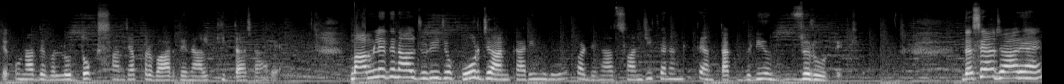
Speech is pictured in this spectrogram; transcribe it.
ਤੇ ਉਹਨਾਂ ਦੇ ਵੱਲੋਂ ਦੁੱਖ ਸਾਂਝਾ ਪਰਿਵਾਰ ਦੇ ਨਾਲ ਕੀਤਾ ਜਾ ਰਿਹਾ ਹੈ। ਮਾਮਲੇ ਦੇ ਨਾਲ ਜੁੜੀ ਜੋ ਹੋਰ ਜਾਣਕਾਰੀ ਮਿਲੀ ਹੈ, ਤੁਹਾਡੇ ਨਾਲ ਸਾਂਝੀ ਕਰਾਂਗੇ ਤੇ ਅੰਤ ਤੱਕ ਵੀਡੀਓ ਨੂੰ ਜ਼ਰੂਰ ਦੇਖਿਓ। ਦੱਸਿਆ ਜਾ ਰਿਹਾ ਹੈ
